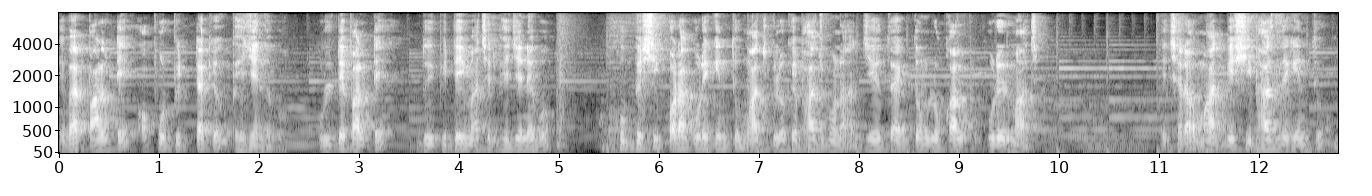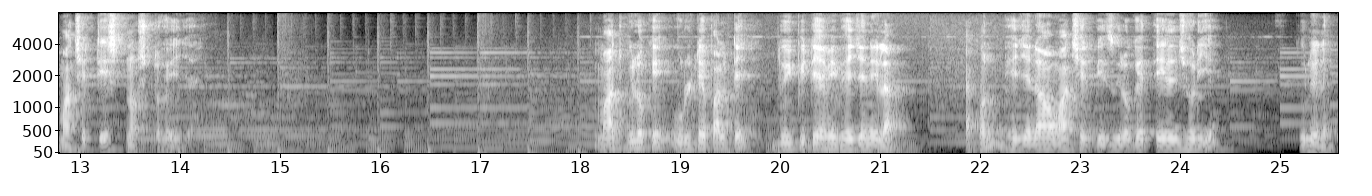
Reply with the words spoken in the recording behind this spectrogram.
এবার পাল্টে অপর পিঠটাকেও ভেজে নেব। উল্টে পাল্টে দুই পিঠেই মাছের ভেজে নেব। খুব বেশি কড়া করে কিন্তু মাছগুলোকে ভাজবো না, যেহেতু একদম লোকাল পুকুরের মাছ। এছাড়াও মাছ বেশি ভাজলে কিন্তু মাছের টেস্ট নষ্ট হয়ে যায়। মাছগুলোকে উল্টে পাল্টে দুই পিঠে আমি ভেজে নিলাম। এখন ভেজে নেওয়া মাছের পিসগুলোকে তেল ঝরিয়ে তুলে নেব।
